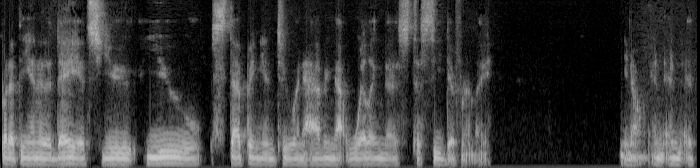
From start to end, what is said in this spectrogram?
but at the end of the day, it's you you stepping into and having that willingness to see differently. You know, and and it,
